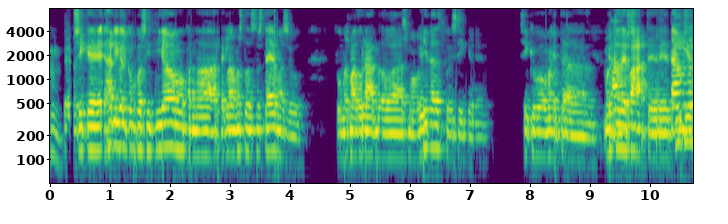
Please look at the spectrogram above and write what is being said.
mm. pero sí que a nivel composición, cando arreglamos todos os temas, ou fomos madurando as movidas, pois sí que sí que hubo moita, moito Vamos, debate de Estamos tíos,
